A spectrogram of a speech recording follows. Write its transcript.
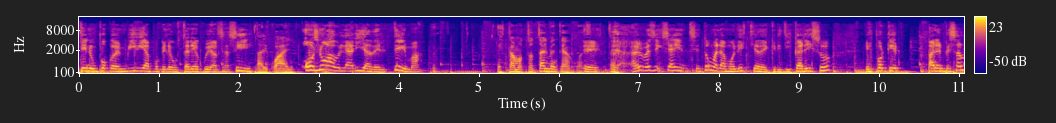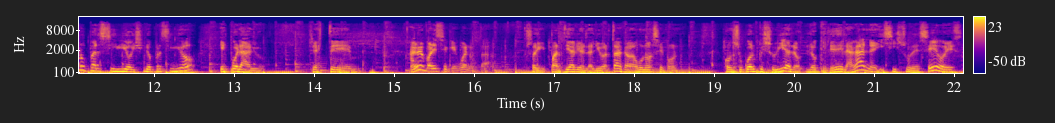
tiene un poco de envidia porque le gustaría cuidarse así Tal cual. o no hablaría del tema Estamos totalmente de acuerdo. Este, a mí me parece que si alguien se toma la molestia de criticar eso es porque para empezar lo percibió y si lo percibió es por algo este a mí me parece que bueno está- soy partidario de la libertad cada uno hace con, con su cuerpo y su vida lo, lo que le dé la gana y si su deseo es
